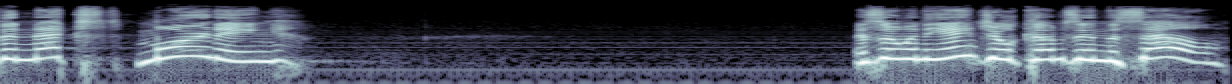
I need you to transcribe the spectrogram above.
the next morning. And so when the angel comes in the cell,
